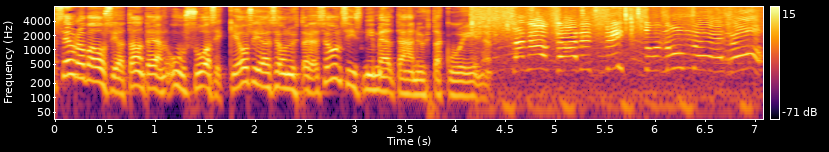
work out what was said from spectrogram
Seuraava osio, tämä on teidän uusi suosikkiosio, ja se on, yhtä, se on siis nimeltään yhtä kuin... Sanokaa nyt vittu numero!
